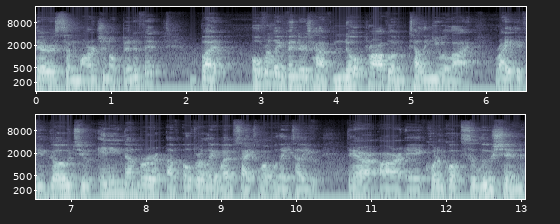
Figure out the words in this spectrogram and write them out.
there is some marginal benefit, but overlay vendors have no problem telling you a lie, right? If you go to any number of overlay websites, what will they tell you? They are, a quote unquote solution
